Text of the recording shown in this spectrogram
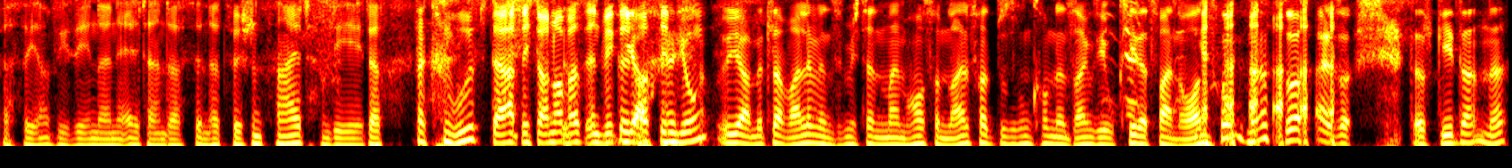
Ja, wie sehen deine Eltern das in der Zwischenzeit? Haben die das verknust? Da hat sich doch noch was entwickelt ja, aus dem Jungen? Ja, mittlerweile, wenn sie mich dann in meinem Haus am Leinfahrt besuchen kommen, dann sagen sie, okay, das war in Ordnung. ne? so, also das geht dann. Ne?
